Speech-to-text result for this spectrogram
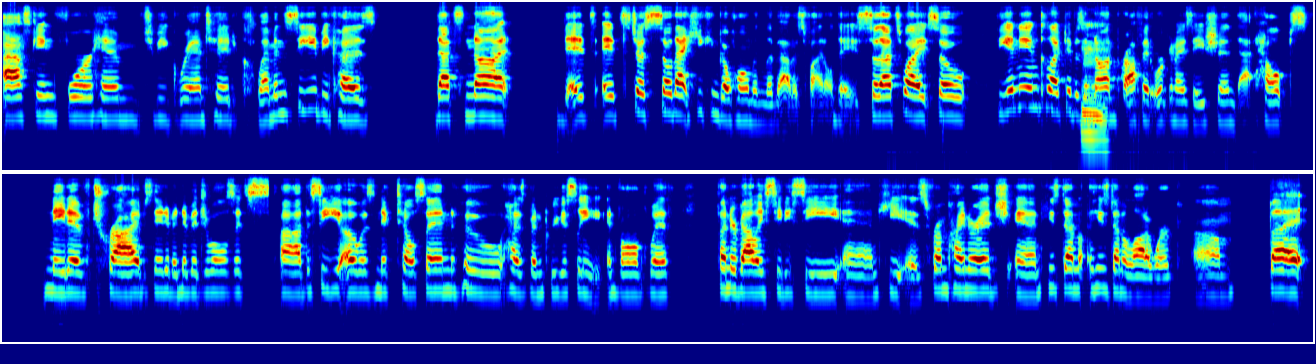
asking for him to be granted clemency because that's not it's it's just so that he can go home and live out his final days. So that's why so the Indian Collective is a mm. nonprofit organization that helps native tribes, native individuals. It's uh, the CEO is Nick Tilsen, who has been previously involved with Thunder Valley CDC, and he is from Pine Ridge, and he's done he's done a lot of work. Um, but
